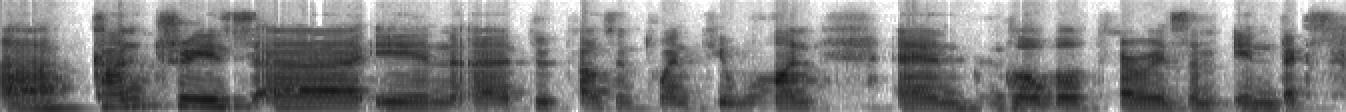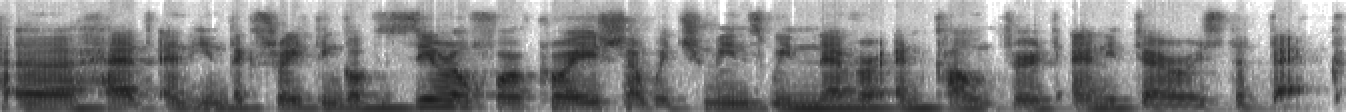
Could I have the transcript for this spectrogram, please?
uh, countries uh, in uh, 2021. And the Global Terrorism Index uh, had an index rating of zero for Croatia, which means we never encountered any terrorist attack.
